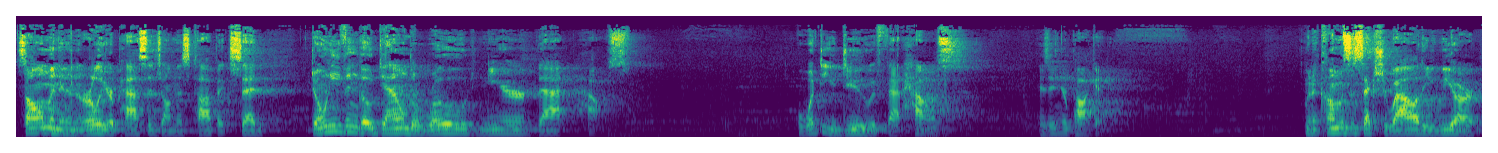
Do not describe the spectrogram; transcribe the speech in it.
Solomon, in an earlier passage on this topic, said, Don't even go down the road near that house. Well, what do you do if that house is in your pocket? When it comes to sexuality, we are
